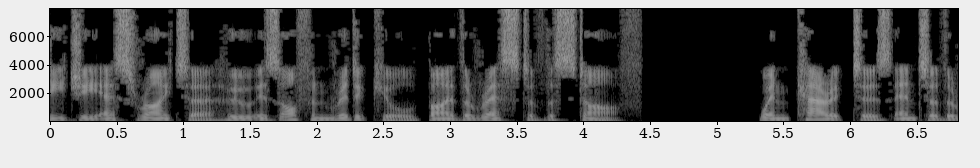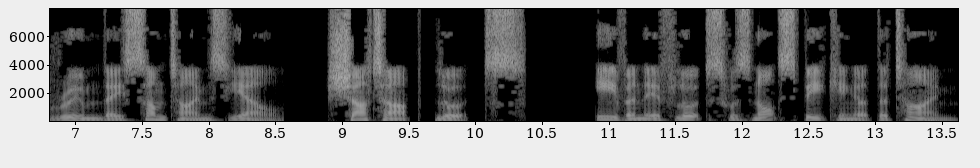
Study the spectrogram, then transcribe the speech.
TGS writer who is often ridiculed by the rest of the staff. When characters enter the room they sometimes yell, "'Shut up, Lutz!' even if Lutz was not speaking at the time.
